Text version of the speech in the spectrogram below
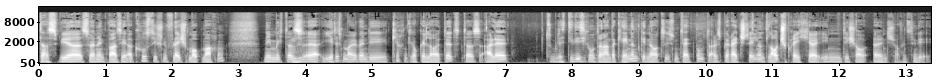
dass wir so einen quasi akustischen Flashmob machen, nämlich dass Mhm. äh, jedes Mal, wenn die Kirchenglocke läutet, dass alle, zumindest die, die sich untereinander kennen, genau zu diesem Zeitpunkt alles bereitstellen und Lautsprecher in die, Schau äh, in die Schaufenster, in die,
